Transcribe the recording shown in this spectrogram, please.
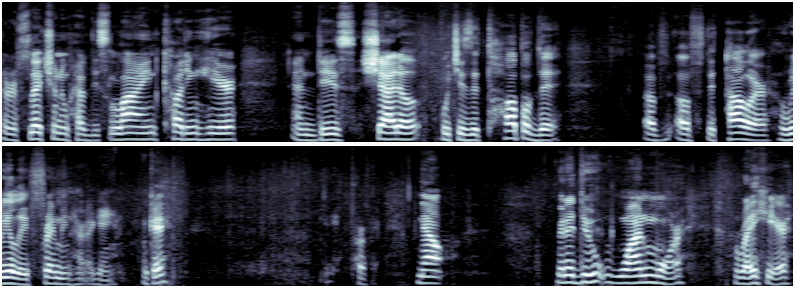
the reflection, we have this line cutting here, and this shadow, which is the top of the of, of the tower, really framing her again, okay? Now, I'm gonna do one more right here.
